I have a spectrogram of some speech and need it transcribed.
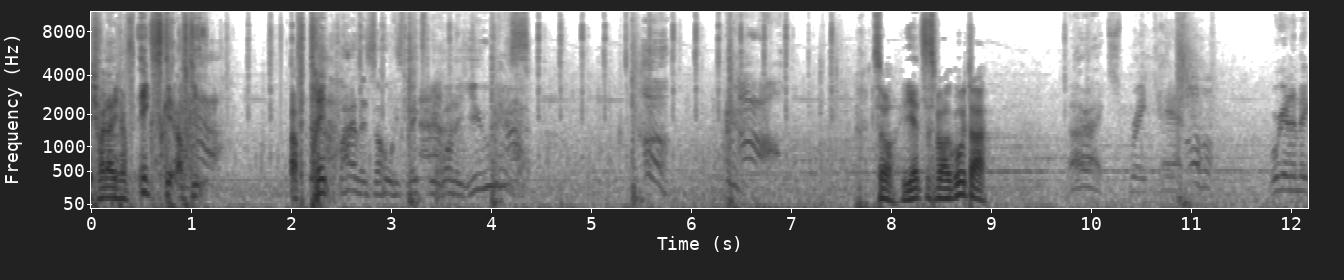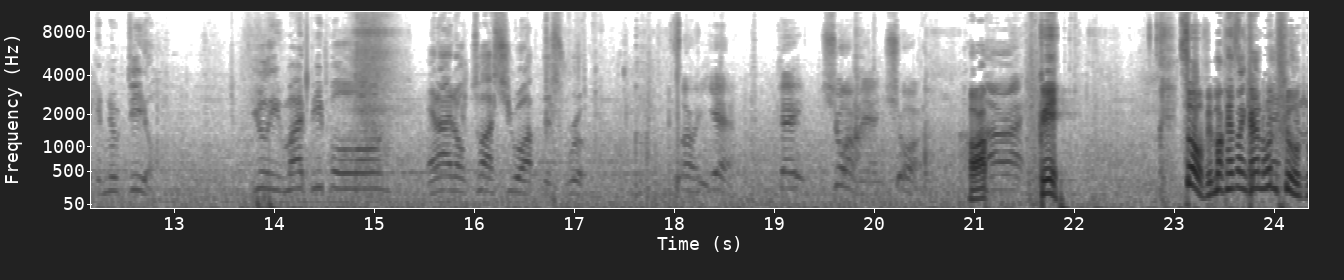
Ich wollte eigentlich auf X gehen, auf die... Auf use. So, jetzt ist mal gut da. We're gonna make a new deal. You leave my people alone, and I don't toss you off this roof. Oh, yeah. Okay? Sure, man, sure. Hau ab. All right. Okay. So, wir machen jetzt einen kleinen Rundflug.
